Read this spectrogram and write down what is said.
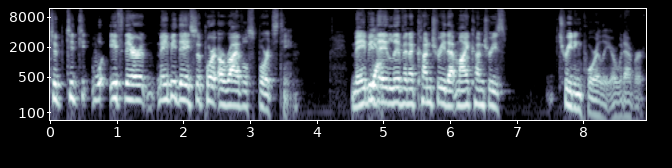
to, to, to if they're maybe they support a rival sports team, maybe Yeah. they live in a country that my country's treating poorly or whatever.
